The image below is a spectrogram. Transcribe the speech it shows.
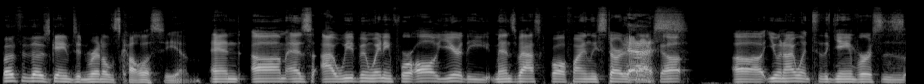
Both of those games in Reynolds Coliseum. and um, as I, we've been waiting for all year, the men's basketball finally started Yes. back up. Uh, you and I went to the game versus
